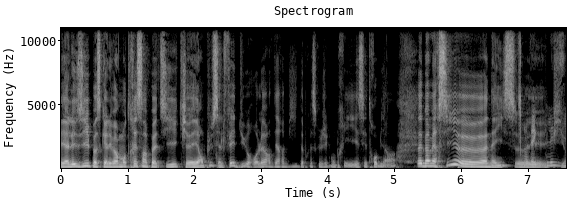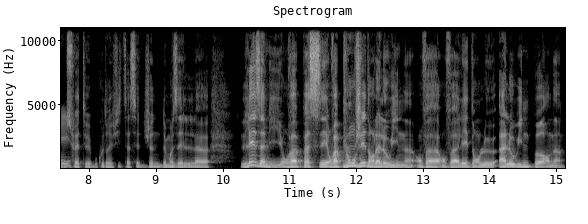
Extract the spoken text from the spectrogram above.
Et allez-y parce qu'elle est vraiment très sympathique et en plus elle fait du roller derby d'après ce que j'ai compris et c'est trop bien. Eh ben merci euh, Anaïs Avec et plaisir. puis on souhaite beaucoup de réussite à cette jeune demoiselle. Les amis, on va passer, on va plonger dans l'Halloween. On va, on va aller dans le Halloween porn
